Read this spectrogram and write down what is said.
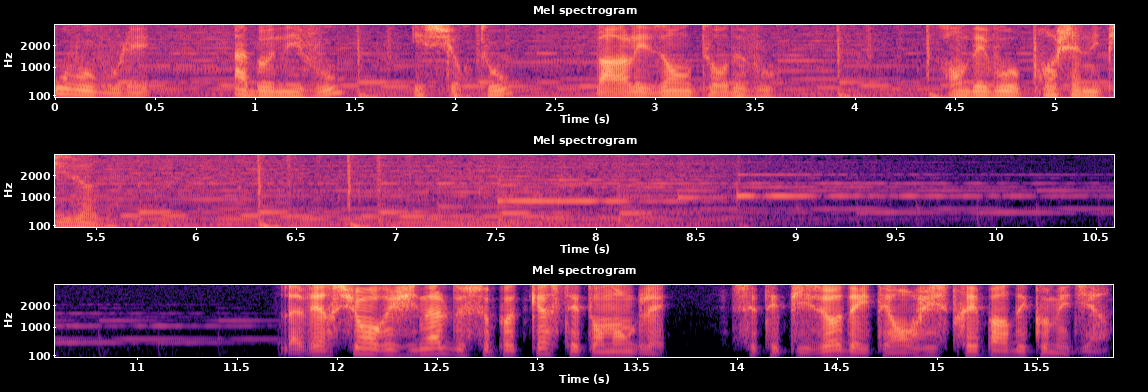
où vous voulez, abonnez-vous et surtout, parlez-en autour de vous. Rendez-vous au prochain épisode. La version originale de ce podcast est en anglais. Cet épisode a été enregistré par des comédiens.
